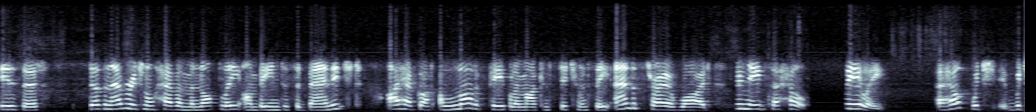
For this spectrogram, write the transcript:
is it, does an Aboriginal have a monopoly on being disadvantaged? I have got a lot of people in my constituency and Australia-wide who need a help, clearly a help which which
